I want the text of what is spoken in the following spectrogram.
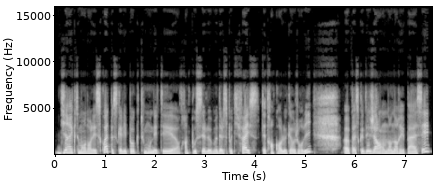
directement dans les squads parce qu'à l'époque tout le monde était en train de pousser le modèle Spotify, c'est peut-être encore le cas aujourd'hui, parce que déjà on n'en aurait pas assez.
